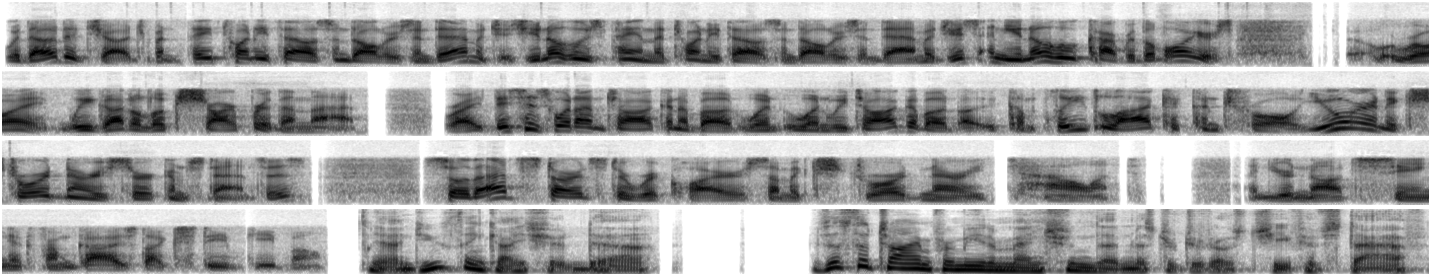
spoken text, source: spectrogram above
without a judgment, pay twenty thousand dollars in damages. You know who's paying the twenty thousand dollars in damages, and you know who covered the lawyers. Roy, we got to look sharper than that. Right? This is what I'm talking about when when we talk about a complete lack of control. You are in extraordinary circumstances, so that starts to require some extraordinary talent, and you're not seeing it from guys like Steve Guilbeault. Yeah. Do you think I should? Uh, is this the time for me to mention that Mr. Trudeau's chief of staff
